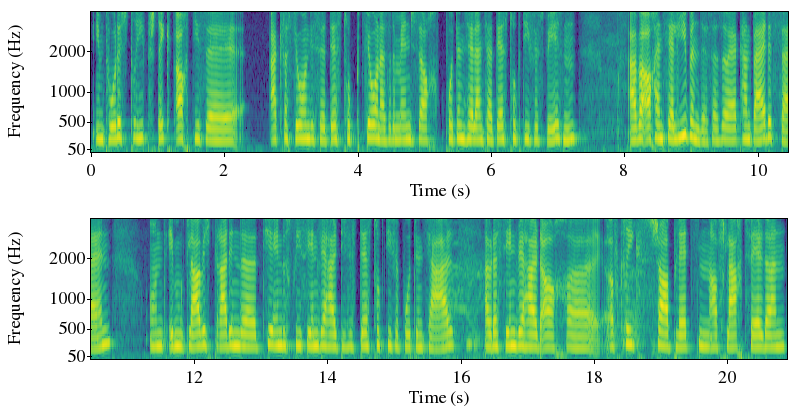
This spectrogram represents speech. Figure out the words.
im Todestrieb steckt auch diese Aggression, diese Destruktion. Also der Mensch ist auch potenziell ein sehr destruktives Wesen, aber auch ein sehr liebendes. Also er kann beides sein. Und eben, glaube ich, gerade in der Tierindustrie sehen wir halt dieses destruktive Potenzial. Aber das sehen wir halt auch äh, auf Kriegsschauplätzen, auf Schlachtfeldern,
